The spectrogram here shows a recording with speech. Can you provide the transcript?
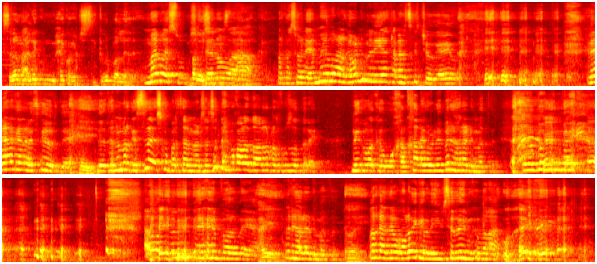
asalaamu calaykum maxay ku xujisay? Gabar baa leedahay. May waa isu barteen oo ahaa markaasuu leeyahay. May walaal gabadha maliyaa kalaan iska joogaayo. Meel kalaan iska hordaa Hey. dabeetana markay sidaa isku bartaan meelsa saddex boqol oo doolar baan kuusoo diray ninka waa ka khalkhalay oo beri hore dhimatay. Ama bamin maayo ama bamin maayo baranaya Hey. beri hore dhimatay. Hey. markaa dee qolooyinka la iibsaday imika malaha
